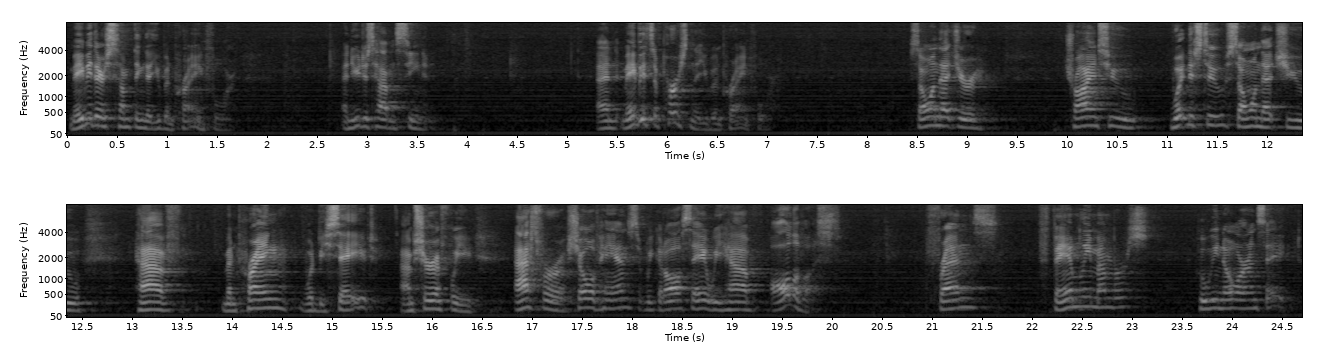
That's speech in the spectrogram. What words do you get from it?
Maybe there's something that you've been praying for, and you just haven't seen it. And maybe it's a person that you've been praying for. Someone that you're trying to witness to, someone that you have been praying would be saved. I'm sure if we asked for a show of hands, we could all say we have all of us friends, family members who we know are unsaved.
